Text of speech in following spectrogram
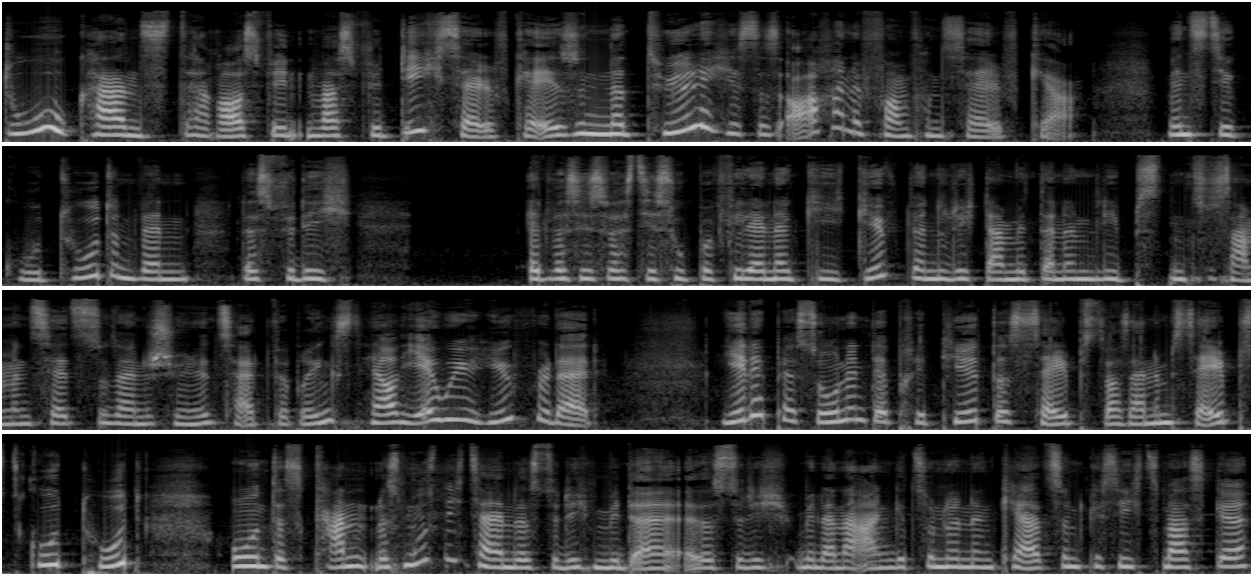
du kannst herausfinden, was für dich Selfcare ist und natürlich ist das auch eine Form von Selfcare wenn es dir gut tut und wenn das für dich etwas ist, was dir super viel Energie gibt, wenn du dich dann mit deinen Liebsten zusammensetzt und eine schöne Zeit verbringst. Hell yeah, we're here for that. Jede Person interpretiert das selbst, was einem selbst gut tut. Und das kann, das muss nicht sein, dass du dich mit, äh, dass du dich mit einer angezündeten Kerze und Gesichtsmaske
